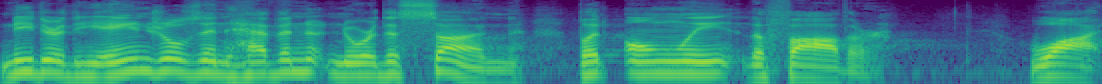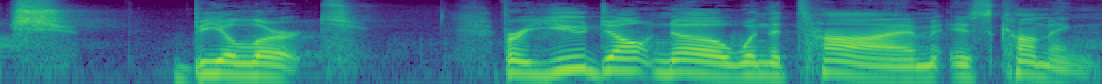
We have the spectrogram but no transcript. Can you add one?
neither the angels in heaven nor the Son, but only the Father. Watch be alert, for you don't know when the time is coming.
